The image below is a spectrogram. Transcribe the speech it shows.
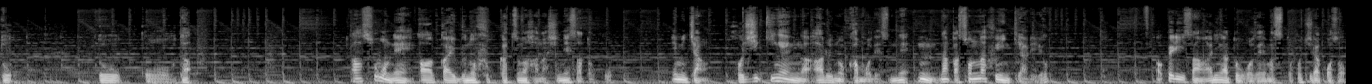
と、どこだ？あ、そうね。アーカイブの復活の話ね、さとこ。えみちゃん、保持期限があるのかもですね。うん、なんかそんな雰囲気あるよ。あ、ペリーさんありがとうございますと、こちらこそ。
